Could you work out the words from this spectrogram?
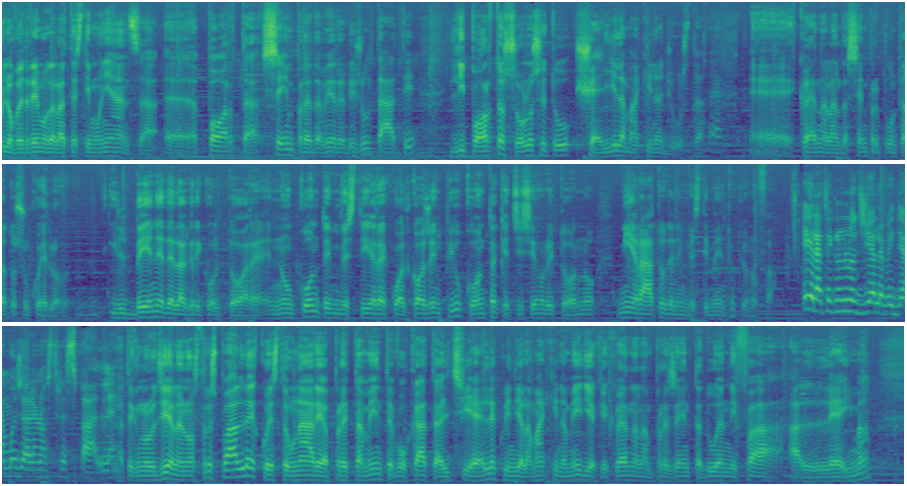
poi lo vedremo dalla testimonianza, eh, porta sempre ad avere risultati, li porta solo se tu scegli la macchina giusta. Certo. Eh, Kernel ha sempre puntato su quello, il bene dell'agricoltore, non conta investire qualcosa in più, conta che ci sia un ritorno mirato dell'investimento che uno fa. E la tecnologia la vediamo già alle nostre spalle. La tecnologia alle nostre spalle, questa è un'area prettamente vocata al CL, quindi alla macchina media che Kernel presenta due anni fa all'EIMA,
